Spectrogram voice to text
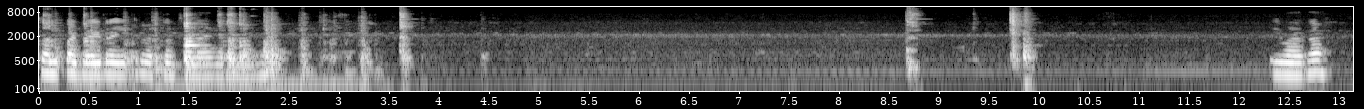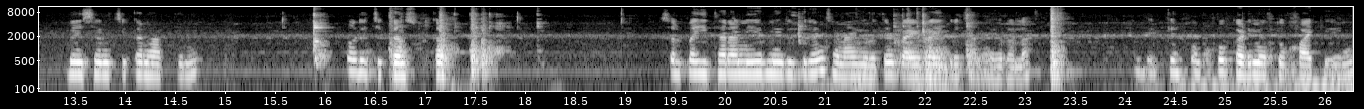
ಸ್ವಲ್ಪ ಡ್ರೈ ಡ್ರೈ ಇದ್ದರೂ ಅಷ್ಟೊಂದು ಚೆನ್ನಾಗಿರಲ್ಲ. ಇವಾಗ ಬೇಯಿಸಿರೋ ಚಿಕನ್ ಹಾಕ್ತೀನಿ. ನೋಡಿ ಚಿಕನ್ ಸುಕ್ಕ. ಸ್ವಲ್ಪ ಈ ಥರ ನೀರು ನೀರಿದ್ರೆ ಚೆನ್ನಾಗಿರುತ್ತೆ, ಡ್ರೈ ಡ್ರೈ ಇದ್ದರೆ ಚೆನ್ನಾಗಿರಲ್ಲ. ಇದಕ್ಕೆ ಉಪ್ಪು ಕಡಿಮೆ ತುಪ್ಪ ಹಾಕಿದ್ದೀನಿ.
